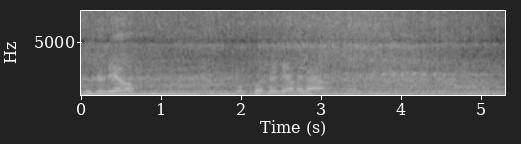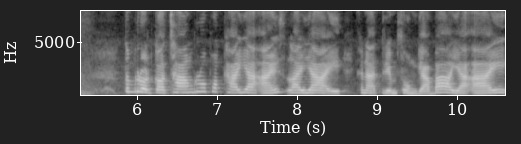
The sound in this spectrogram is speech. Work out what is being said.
ผมจะเลี้ยว เปิดไฟเลี้ยวไปแล้วตำรวจเกาะช้างรวบพ่อค้ายาไอซ์รายใหญ่ ขณะเตรียมส่งยาบ้ายาไอซ์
